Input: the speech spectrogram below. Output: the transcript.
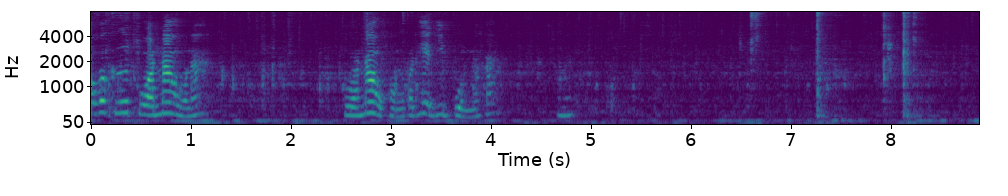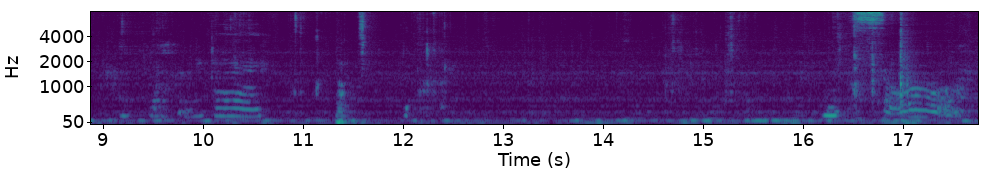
ะก็คือถั่วเน่านะถั่วเน่าของประเทศญี่ปุ่นนะคะเออมิโซะ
